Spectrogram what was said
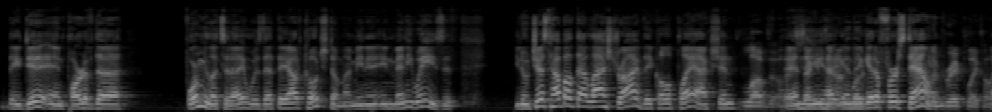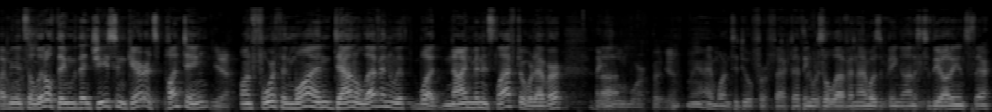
they did. it. And part of the formula today was that they outcoached them. I mean, in, in many ways, if you know, just how about that last drive? They call a play action, Love the, oh, that and they second ha- down. and What they get a first down. What a great play call. I mean, was. it's a little thing, but then Jason Garrett's punting Yeah. on fourth and one, down eleven with what nine minutes left or whatever. I think it was a little more, but yeah. Eh, I wanted to do it for effect. I think it was 11. I wasn't being honest to the audience there.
